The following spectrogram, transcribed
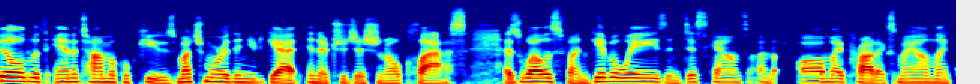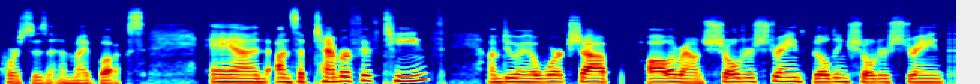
filled with anatomical cues, much more than you'd get in a traditional class, as well as fun giveaways and discounts on all my products, my online courses, and my books. And on September 15th, I'm doing a workshop all around shoulder strength, building shoulder strength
